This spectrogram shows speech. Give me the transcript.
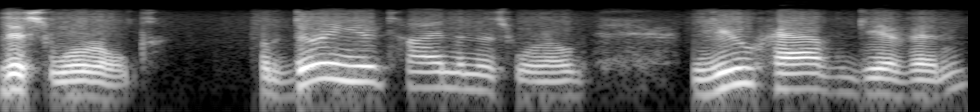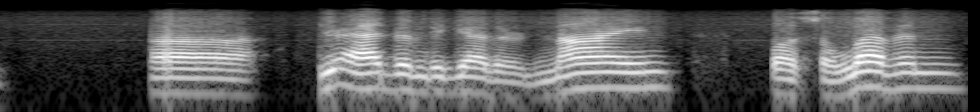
this world. So during your time in this world, you have given, uh, you add them together, 9 plus 11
